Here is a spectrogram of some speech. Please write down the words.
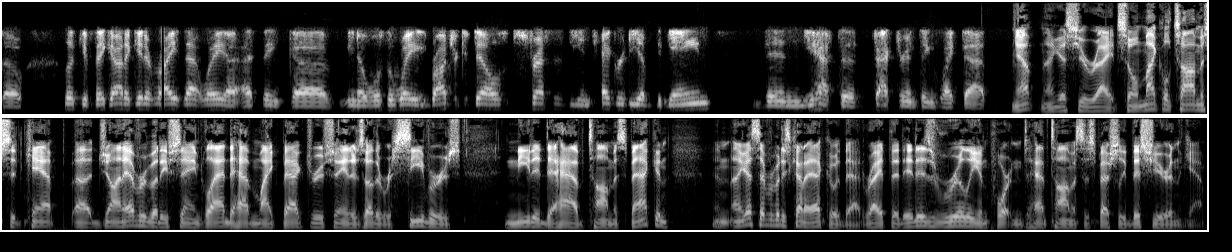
So, look, if they got to get it right that way, I, I think uh, you know was the way Roger Goodell stresses the integrity of the game. Then you have to factor in things like that. Yep, I guess you're right. So Michael Thomas at camp, uh, John. Everybody's saying glad to have Mike back. Drew saying his other receivers needed to have Thomas back, and And I guess everybody's kind of echoed that, right? That it is really important to have Thomas, especially this year in the camp.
